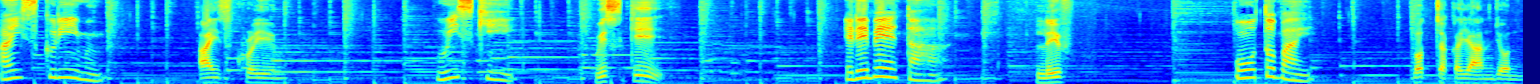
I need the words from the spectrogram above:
ไอศครีม ไอศครีม วิสกี้ วิสกี้ เอเลเบเตอร์ลิฟต์ オートバイ รถจักรยานยนต์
